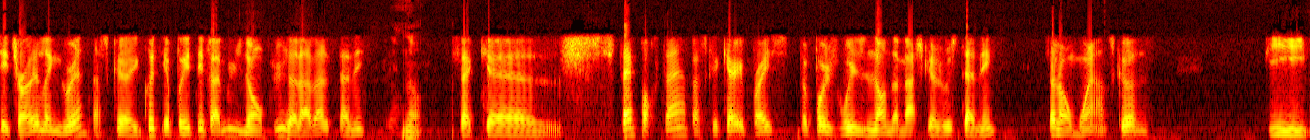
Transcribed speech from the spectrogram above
c'est Charlie Lindgren? Parce que, écoute, il n'a pas été fameux non plus, à Laval, cette année. Non. Fait que c'est important parce que Carey Price ne peut pas jouer le nombre de matchs qu'il a joué cette année, selon moi, en tout cas. Puis,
